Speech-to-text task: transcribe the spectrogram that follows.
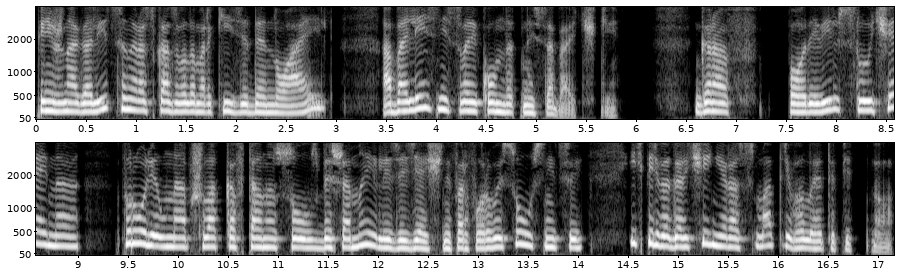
Княжна Голицына рассказывала маркизе де Нуайль о болезни своей комнатной собачки. Граф Подевиль случайно пролил на обшлаг кафтана соус бешамель из изящной фарфоровой соусницы и теперь в огорчении рассматривал это пятно.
